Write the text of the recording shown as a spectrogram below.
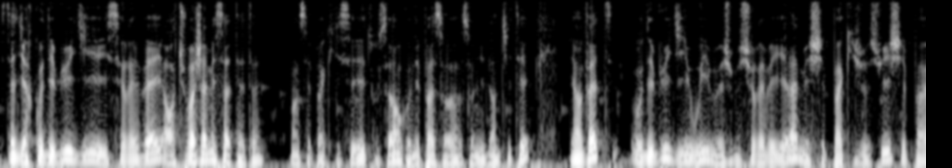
C'est-à-dire qu'au début, il dit, il se réveille. Alors tu vois jamais sa tête. hein. On ne sait pas qui c'est, tout ça, on connaît pas son, identité. Et en fait, au début, il dit oui, mais je me suis réveillé là, mais je sais pas qui je suis, je sais pas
